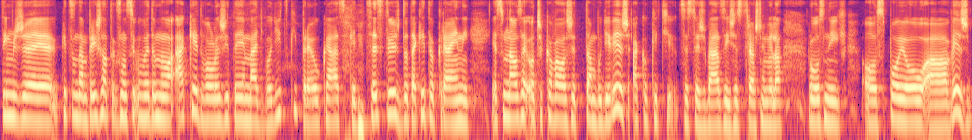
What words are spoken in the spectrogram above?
tým, že keď som tam prišla, tak som si uvedomila, aké dôležité je mať vodický preukaz, keď cestuješ do takejto krajiny. Ja som naozaj očakávala, že tam bude, vieš, ako keď cestuješ v Ázii, že strašne veľa rôznych o, spojov a vieš,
